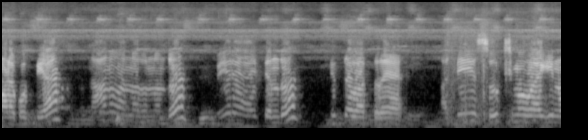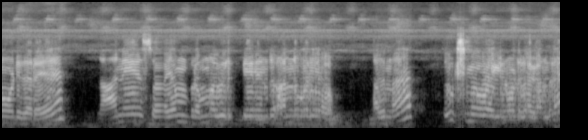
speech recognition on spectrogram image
ಮಾಡಕ್ ಹೋಗ್ತೀಯ? ನಾನು ಅನ್ನೋದನ್ನೊಂದು ಬೇರೆ ಆಯ್ತೆಂದು ಸಿದ್ಧವಾಗ್ತದೆ ಅತಿ ಸೂಕ್ಷ್ಮವಾಗಿ ನೋಡಿದರೆ ನಾನೇ ಸ್ವಯಂ ಬ್ರಹ್ಮವಿರುತ್ತೇನೆಂದು ಅನ್ನುವರು. ಅದನ್ನ ಸೂಕ್ಷ್ಮವಾಗಿ ನೋಡಿದಾಗ ಅಂದ್ರೆ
